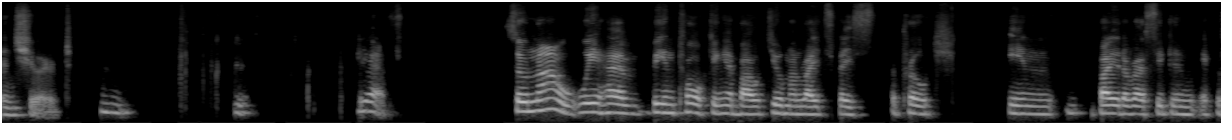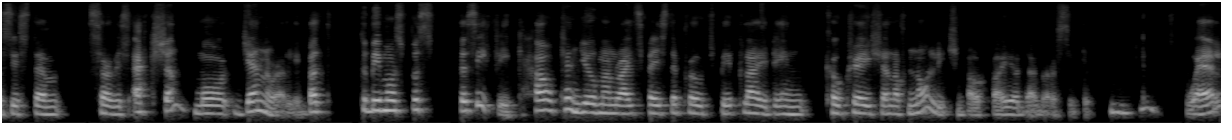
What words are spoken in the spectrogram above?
ensured. Mm-hmm. Yes. So now we have been talking about human rights-based approach in biodiversity and ecosystem service action more generally. But to be more spe specific, how can human rights-based approach be applied in co-creation of knowledge about biodiversity? Mm -hmm. Well,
